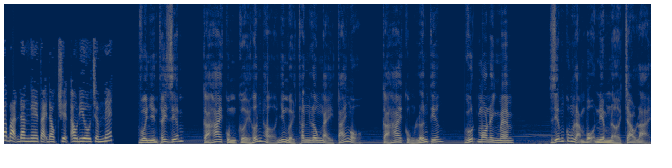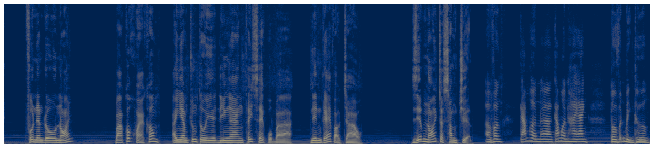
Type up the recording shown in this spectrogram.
Các bạn đang nghe tại đọc chuyện audio.net Vừa nhìn thấy Diễm, cả hai cùng cười hớn hở như người thân lâu ngày tái ngộ. Cả hai cùng lớn tiếng. Good morning ma'am. Diễm cũng làm bộ niềm nở chào lại. Fernando nói, Bà có khỏe không? Anh em chúng tôi đi ngang thấy xe của bà nên ghé vào chào. Diễm nói cho xong chuyện. À, vâng, cảm ơn à, cảm ơn hai anh. Tôi vẫn bình thường.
